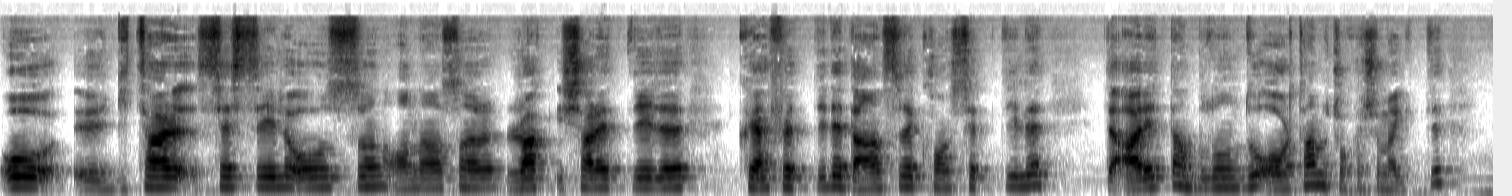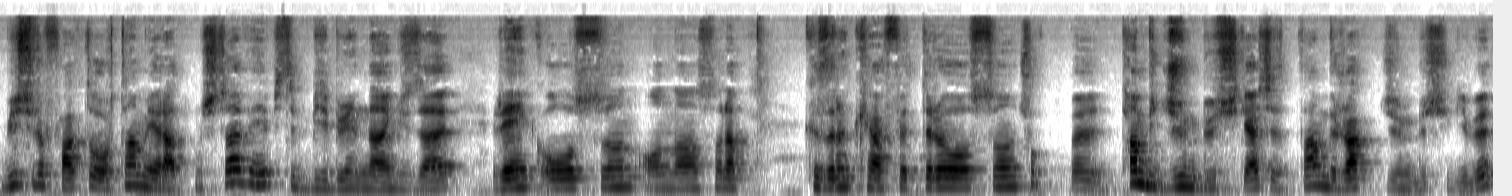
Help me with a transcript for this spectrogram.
O e, gitar sesleriyle olsun, ondan sonra rock işaretleriyle, kıyafetleriyle, dansı ve konseptiyle de ayetten bulunduğu ortam da çok hoşuma gitti. Bir sürü farklı ortam yaratmışlar ve hepsi birbirinden güzel. Renk olsun, ondan sonra kızların kıyafetleri olsun. Çok böyle tam bir cümbüş gerçekten tam bir rock cümbüşü gibi.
